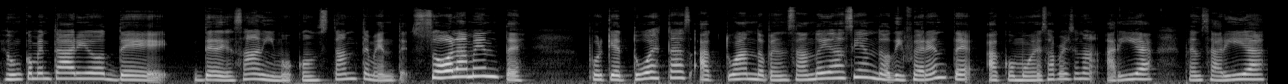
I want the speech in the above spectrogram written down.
Es un comentario de, de desánimo constantemente. Solamente porque tú estás actuando, pensando y haciendo diferente a como esa persona haría, pensaría,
